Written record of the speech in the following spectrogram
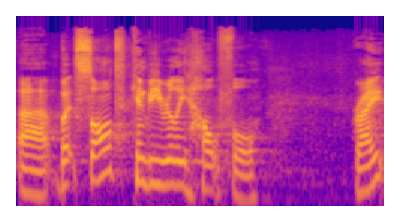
Uh, but salt can be really helpful, right?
